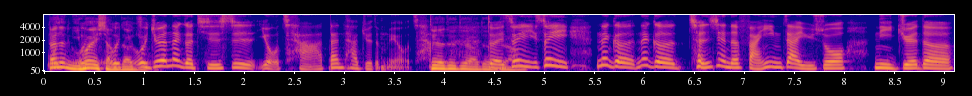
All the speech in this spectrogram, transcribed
但是你会想到，我觉得那个其实是有差，但他觉得没有差。对对对啊，对，对，所以所以那个那个呈现的反应在于说，你觉得。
